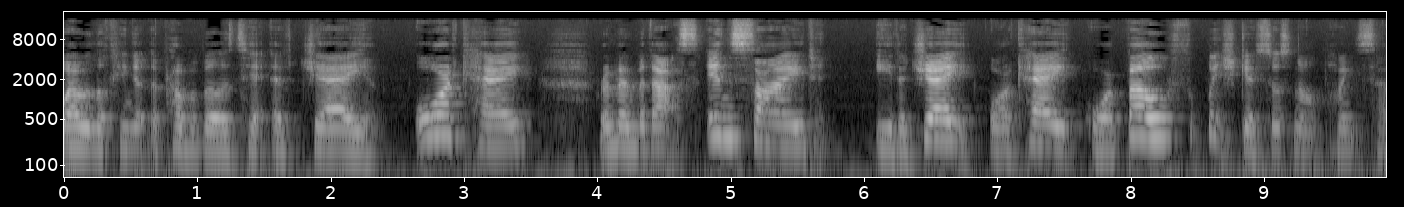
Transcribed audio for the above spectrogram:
where we're looking at the probability of J or K, remember that's inside either J or K or both, which gives us 0.7.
